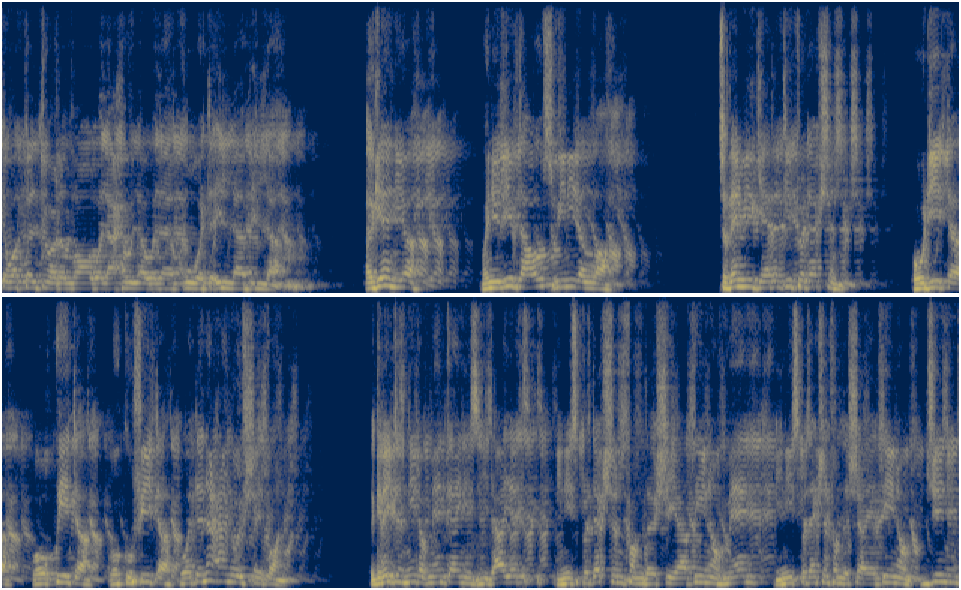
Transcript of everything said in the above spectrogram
tawakkaltu ala Allah wa la hawla wa la quwwata illa billah. Again, yeah. When you leave the house, we need Allah. So then we guarantee protection. Hudita, Waqita, Wakufita, Wadana'anu shaitan. The greatest need of mankind is hidayat. He needs protection from the shayateen of man. He needs protection from the shayateen of jinn.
